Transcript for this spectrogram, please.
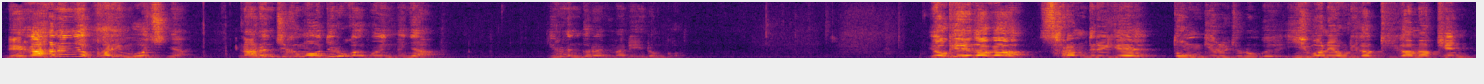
내가 하는 역할이 무엇이냐. 나는 지금 어디로 가고 있느냐. 이런 거란 말이야 이런 거. 여기에다가 사람들에게 동기를 주는 거예요. 이번에 우리가 기가 막힌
